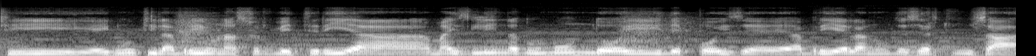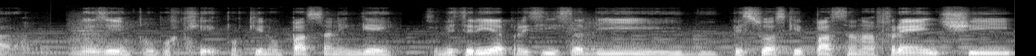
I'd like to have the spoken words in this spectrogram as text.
Se é inutile abrir uma sorveteria mais linda do mundo e depois é, abrir ela no deserto do Saara. Um exemplo, por quê? Porque não passa ninguém. A sorveteria precisa de, de pessoas que passam na frente,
